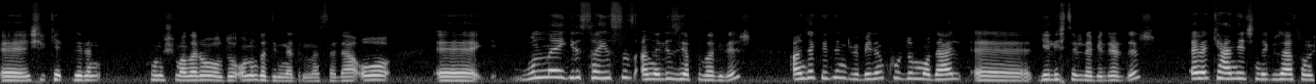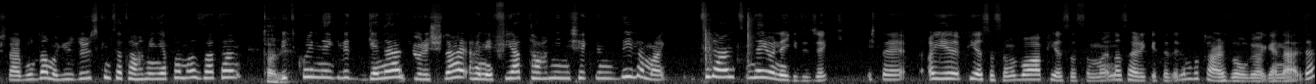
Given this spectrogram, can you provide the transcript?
e, şirketlerin konuşmaları oldu. Onu da dinledim mesela. O e, bununla ilgili sayısız analiz yapılabilir. Ancak dediğim gibi benim kurduğum model e, geliştirilebilirdir. Evet kendi içinde güzel sonuçlar buldu ama %100 kimse tahmin yapamaz. Zaten Tabii. Bitcoin ile ilgili genel görüşler hani fiyat tahmini şeklinde değil ama trend ne yöne gidecek? İşte ayı piyasası mı, boğa piyasası mı, nasıl hareket edelim bu tarzda oluyor genelde.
